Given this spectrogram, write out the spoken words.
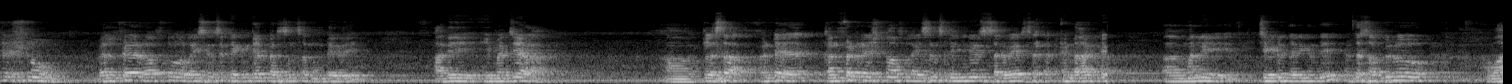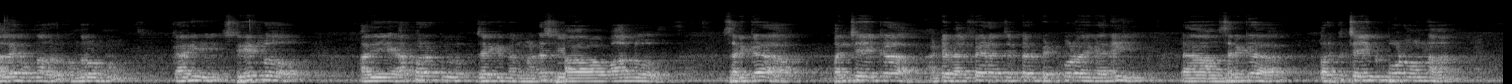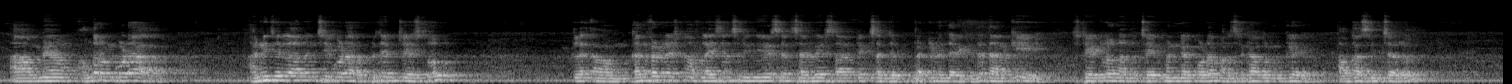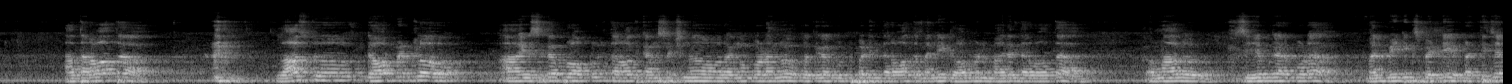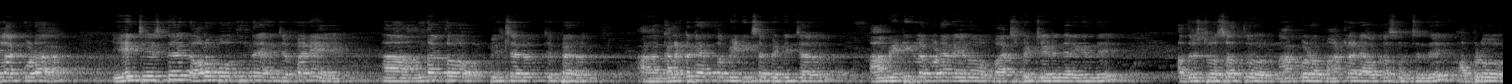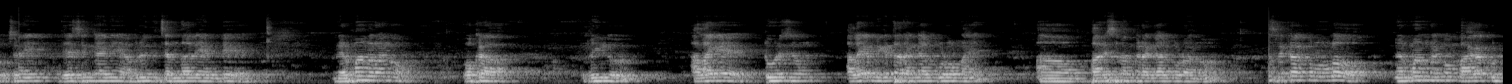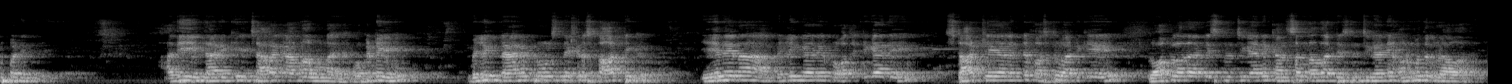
Association welfare of license technical persons అని ఉండేది. అది ఈ మధ్య క్లసా అంటే confederation of licensed engineers surveyors and architect మళ్ళీ చేయడం జరిగింది. అంటే సభ్యులు వాళ్ళే ఉన్నారు అందరూ కానీ స్టేట్లో అది ఏర్పాటు జరిగిందనమాట వాళ్ళు సరిగ్గా పనిచేయక అంటే వెల్ఫేర్ అని చెప్పారు పెట్టుకోవడమే కానీ సరిగ్గా వర్క్ చేయకపోవడం వలన మేము అందరం కూడా అన్ని జిల్లాల నుంచి కూడా రిప్రజెంట్ చేస్తూ confederation of license engineers and surveyors architects అని చెప్పి పెట్టడం జరిగింది. దానికి స్టేట్లో నన్ను చైర్మన్గా కూడా మన శ్రీకాకుళంకి అవకాశం ఇచ్చారు. ఆ తర్వాత లాస్ట్ గవర్నమెంట్లో ఆ ఇసుక ప్రాబ్లం తర్వాత కన్స్ట్రక్షన్ రంగం కూడాను కొద్దిగా గుర్తుపడిన తర్వాత మళ్ళీ గవర్నమెంట్ మారిన తర్వాత కొన్నాళ్ళు సీఎం గారు కూడా మళ్ళీ మీటింగ్స్ పెట్టి ప్రతి జిల్లాకు కూడా ఏం చేస్తే డెవలప్ అవుతుంది అని చెప్పని అందరితో పిలిచారు చెప్పారు. ఆ, కలెక్టర్ గారితో మీటింగ్స్ పెట్టించారు. ఆ మీటింగ్లో కూడా నేను పార్టిసిపేట్ చేయడం జరిగింది. అదృష్టవశాత్తు నాకు కూడా మాట్లాడే అవకాశం వచ్చింది. అప్పుడు చెన్నై దేశం కానీ అభివృద్ధి చెందాలి అంటే నిర్మాణ రంగం ఒక వింగ్ అలాగే టూరిజం అలాగే మిగతా రంగాలు కూడా ఉన్నాయి. పారిశ్రామిక రంగాలు కూడాను. శ్రీకాకుళంలో నిర్మాణ రంగం బాగా కుట్టుపడింది అది దానికి చాలా కారణాలు ఉన్నాయి. ఒకటి బిల్డింగ్ ప్లాన్ అప్రూవల్స్ దగ్గర స్టార్టింగ్ ఏదైనా బిల్డింగ్ కానీ ప్రాజెక్ట్ కానీ స్టార్ట్ చేయాలంటే ఫస్ట్ వాటికి లోకల్ అథారిటీస్ నుంచి కానీ కన్సర్న్ అథారిటీస్ నుంచి కానీ అనుమతులు రావాలి.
